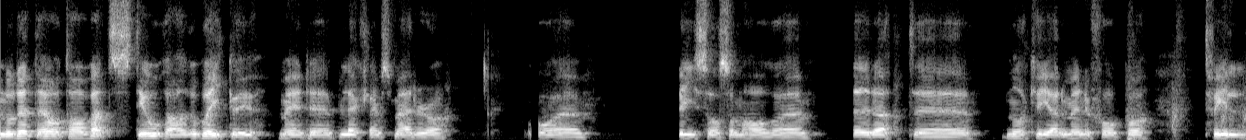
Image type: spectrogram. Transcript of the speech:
under detta året har det varit stora rubriker ju med eh, Black Lives Matter och, och eh, poliser som har eh, dödat eh, mörkhyade människor på tvil,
